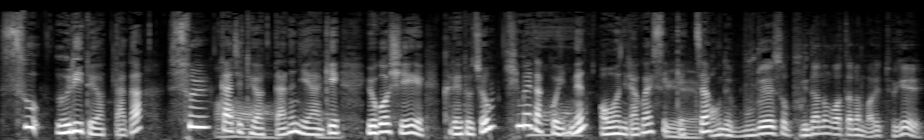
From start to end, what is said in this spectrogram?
수을이 되었다가 술까지 아, 되었다는 이야기. 네. 요것이 그래도 좀 힘을 갖고 어. 있는 어원이라고 할수 예. 있겠죠. 아, 근데 물에서 불이 나는 것 같다는 말이 되게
